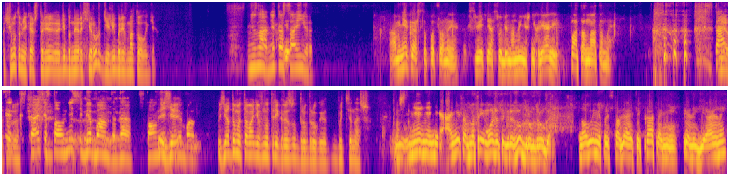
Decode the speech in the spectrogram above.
почему-то мне кажется, что либо нейрохирурги, либо ревматологи. Не знаю, мне кажется, Аиры. А мне кажется, пацаны, в свете особенно нынешних реалий, патанатомы. Кстати, Нет. кстати, вполне себе банда, да. Вполне себе банда. Я думаю, там они внутри грызут друг друга, будьте наши. Не-не-не, они-то внутри, может, и грызут друг друга, но вы не представляете, как они коллегиальны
